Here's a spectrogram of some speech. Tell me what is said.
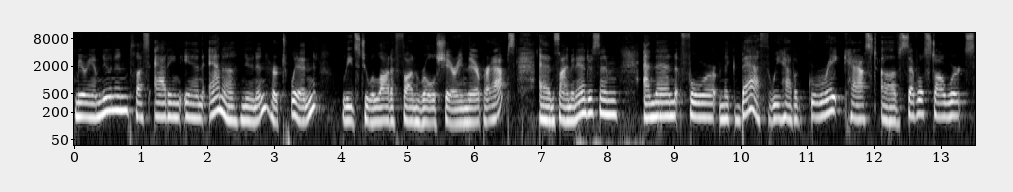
Miriam Noonan, plus adding in Anna Noonan, her twin, leads to a lot of fun role sharing there, perhaps, and Simon Anderson. And then for Macbeth, we have a great cast of several stalwarts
